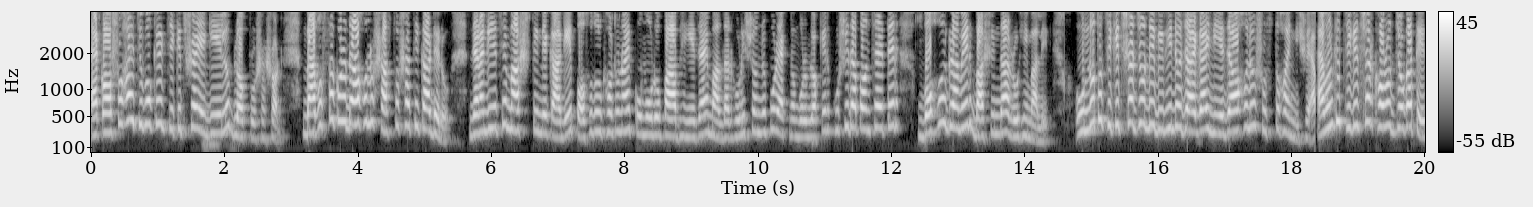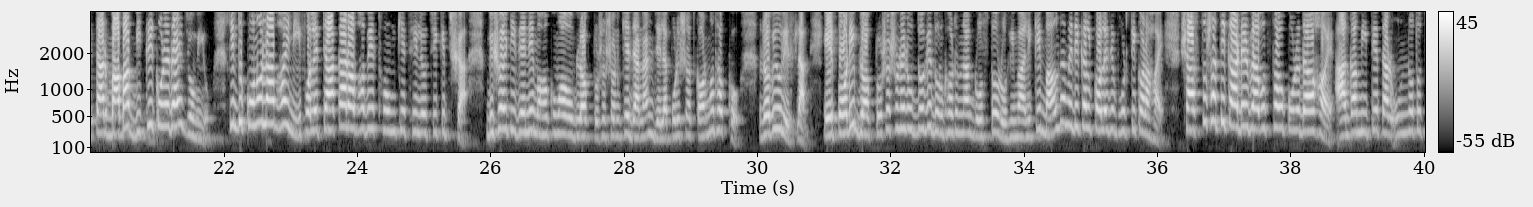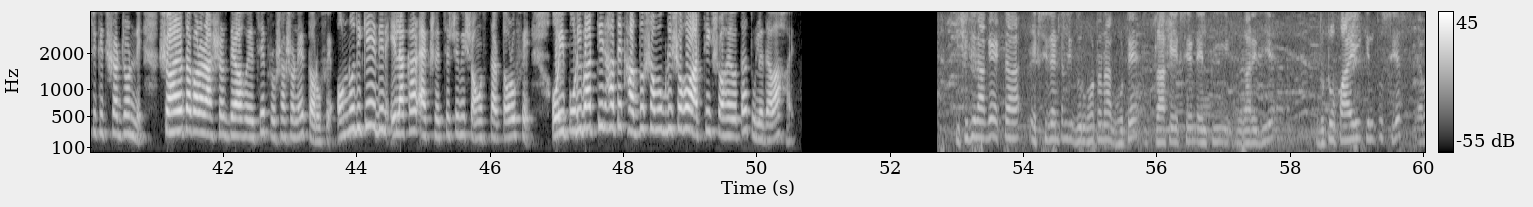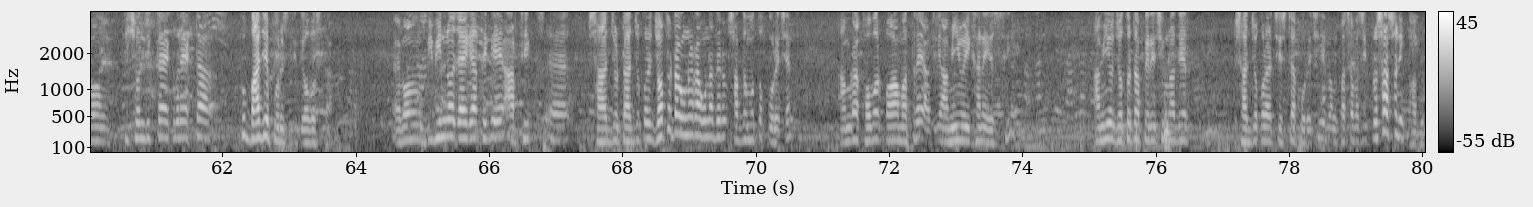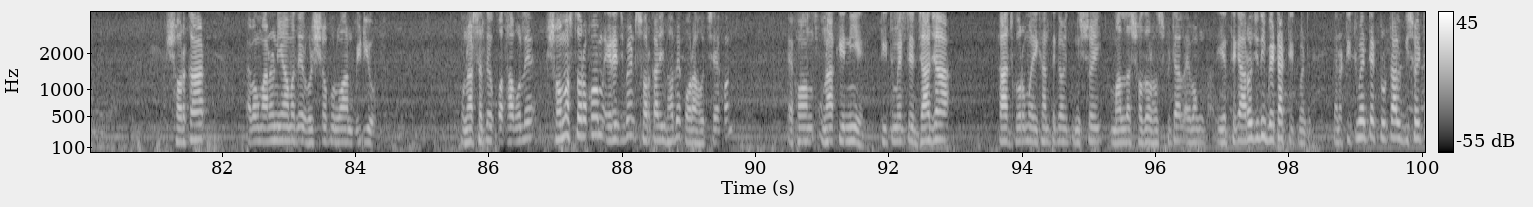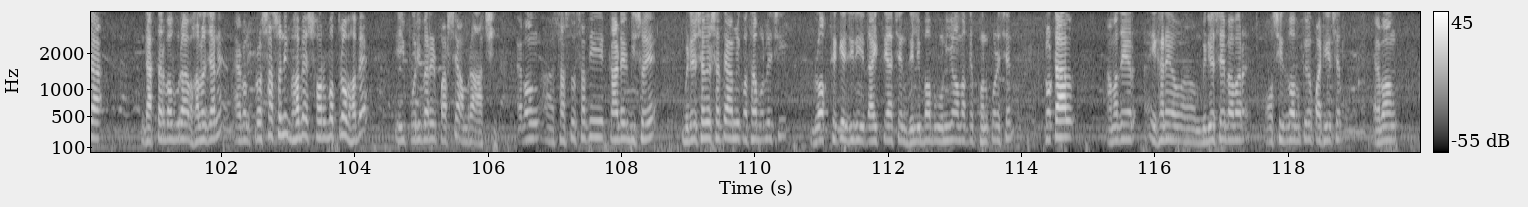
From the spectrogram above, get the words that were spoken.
এক অসহায় যুবকের চিকিৎসায় এগিয়ে এলো ব্লক প্রশাসন। ব্যবস্থা করে দেওয়া হলো স্বাস্থ্যসাথী কার্ডেরও। জানা গিয়েছে, মাস তিনেক আগে পথ দুর্ঘটনায় কোমর ও পা ভেঙে যায় মালদার হরিশ্চন্দ্রপুর এক নম্বর ব্লকের কুশিদা পঞ্চায়েতের বহর গ্রামের বাসিন্দা রহিম আলীর। উন্নত চিকিৎসার জন্য বিভিন্ন জায়গায় নিয়ে যাওয়া হলেও সুস্থ হয়নি সে। এমনকি চিকিৎসার খরচ জোগাতে তার বাবা বিক্রি করে দেয় জমিও। কিন্তু কোনো লাভ হয়নি, ফলে টাকার অভাবে থমকে ছিল চিকিৎসা। বিষয়টি জেনে মহকুমা ও ব্লক প্রশাসনকে জানান জেলা পরিষদ কর্মাধ্যক্ষ রবিউল ইসলাম। এরপরই ব্লক প্রশাসনের উদ্যোগে দুর্ঘটনাগ্রস্ত রহিমা আলীকে মালদা মেডিকেল কলেজে ভর্তি করা হয়। স্বাস্থ্যসাথী কার্ডের ব্যবস্থাও করে দেওয়া হয়। আগামীতে তার উন্নত চিকিৎসার জন্য সহায়তা করার আশ্বাস দেওয়া হয়েছে প্রশাসনের তরফে। অন্যদিকে এদিন এলাকার এক স্বেচ্ছাসেবী সংস্থার তরফে ওই পরিবারটির হাতে খাদ্য সামগ্রী সহ আর্থিক সহায়তা তুলে দেওয়া হয়। কিছুদিন আগে একটা অ্যাক্সিডেন্টালি দুর্ঘটনা ঘটে ট্রাক অ্যাক্সিডেন্ট এলপি গাড়ি দিয়ে। দুটো পায়েই কিন্তু শেষ এবং পিছন দিকটা একবারে একটা খুব বাজে পরিস্থিতি অবস্থা। এবং বিভিন্ন জায়গা থেকে আর্থিক সাহায্য টাহায্য করে যতটা ওনারা ওনাদের সাধ্যমতো করেছেন, আমরা খবর পাওয়া মাত্রে আজকে আমিও এখানে এসেছি। আমিও যতটা পেরেছি ওনাদের সাহায্য করার চেষ্টা করেছি এবং পাশাপাশি প্রশাসনিকভাবে সরকার এবং মাননীয় আমাদের হরিশ্চন্দ্রপুর ওয়ান বিডিও ওনার সাথেও কথা বলে সমস্ত রকম অ্যারেঞ্জমেন্ট সরকারিভাবে করা হচ্ছে এখন। এখন ওনাকে নিয়ে ট্রিটমেন্টের যা যা কাজকর্ম এখান থেকে নিশ্চয়ই মালদা সদর হসপিটাল এবং এর থেকে আরও যদি বেটার ট্রিটমেন্ট কেন ট্রিটমেন্টের টোটাল বিষয়টা ডাক্তারবাবুরা ভালো জানে এবং প্রশাসনিকভাবে সর্বত্রভাবে এই পরিবারের পাশে আমরা আছি। এবং স্বাস্থ্যসাথী কার্ডের বিষয়ে বিডিও সাহেবের সাথে আমি কথা বলেছি। ব্লক থেকে যিনি দায়িত্বে আছেন দিলীপবাবু, উনিও আমাকে ফোন করেছেন। টোটাল আমাদের এখানে বিডিও সাহেব আবার অসিতবাবুকেও পাঠিয়েছেন। এবং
